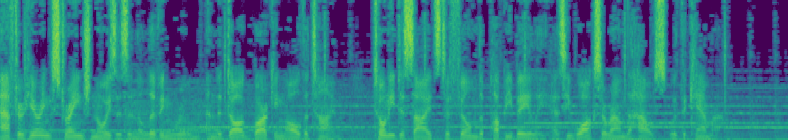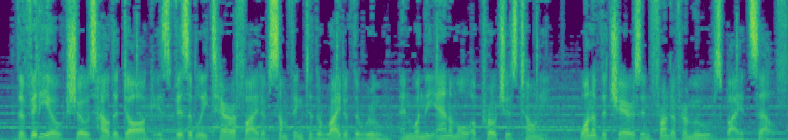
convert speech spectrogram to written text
After hearing strange noises in the living room and the dog barking all the time, Tony decides to film the puppy Bailey as he walks around the house with the camera. The video shows how the dog is visibly terrified of something to the right of the room and when the animal approaches Tony, one of the chairs in front of her moves by itself.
